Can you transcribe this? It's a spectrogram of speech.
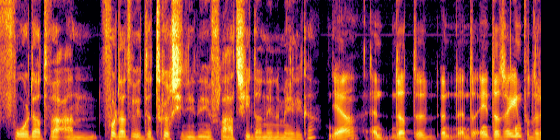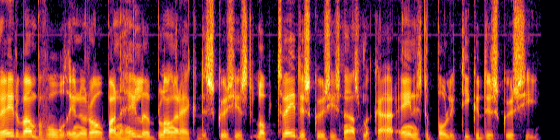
voordat, we aan, voordat we dat terugzien in de inflatie dan in Amerika? Ja, en dat, eh, dat is een van de redenen waarom bijvoorbeeld in Europa een hele belangrijke discussie is. Er loopt twee discussies naast elkaar. Eén is de politieke discussie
